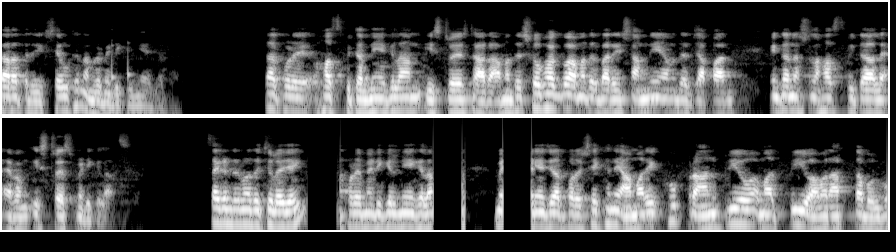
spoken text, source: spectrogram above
তাড়াতাড়ি রিক্সায় উঠেন, আমরা মেডিকেল নিয়ে যাব। তারপরে হসপিটাল নিয়ে গেলাম ইস্ট ওয়েস্ট আর আমাদের সৌভাগ্য, আমাদের বাড়ির সামনেই আমাদের জাপান ইন্টারন্যাশনাল হসপিটাল এবং ইস্ট ওয়েস্ট মেডিকেল আছে। সেকেন্ডের মধ্যে চলে যাই, তারপরে মেডিকেল নিয়ে গেলাম। নিয়ে যাওয়ার পরে সেখানে আমারই খুব প্রাণপ্রিয়, আমার প্রিয়, আমার আত্মা বলব,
